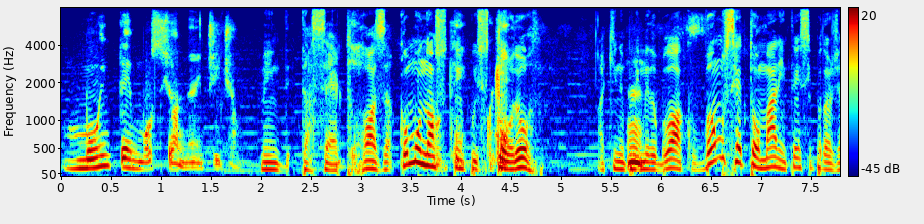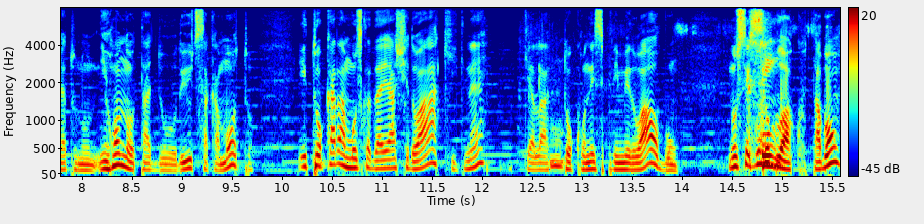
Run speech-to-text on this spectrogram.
muito emocionante, John. Tá certo. Rosa, como o nosso tempo estourou aqui no primeiro bloco, vamos retomar então esse projeto no Nihon no Uta do Ryuichi Sakamoto e tocar a música da Yashiro Aki, né? Que ela tocou nesse primeiro álbum, no segundo Sim. bloco, tá bom?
